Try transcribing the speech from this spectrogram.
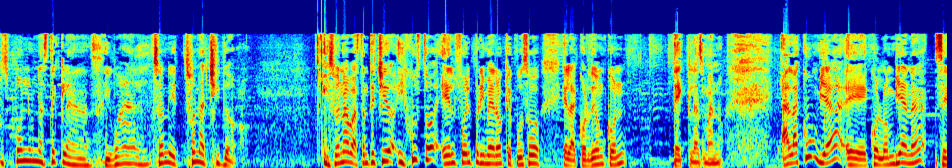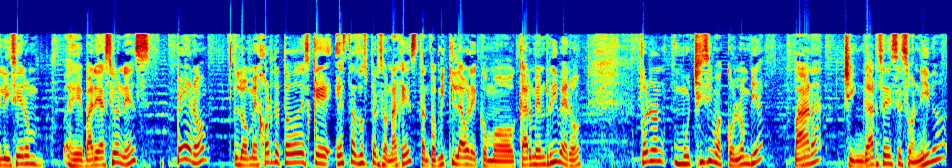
Pues ponle unas teclas, igual, suena, chido. Y suena bastante chido. Y justo él fue el primero que puso el acordeón con teclas, mano. A la cumbia eh, colombiana se le hicieron eh, variaciones, pero lo mejor de todo es que estas dos personajes, tanto Mickey Laure como Carmen Rivero, fueron muchísimo a Colombia para chingarse ese sonido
